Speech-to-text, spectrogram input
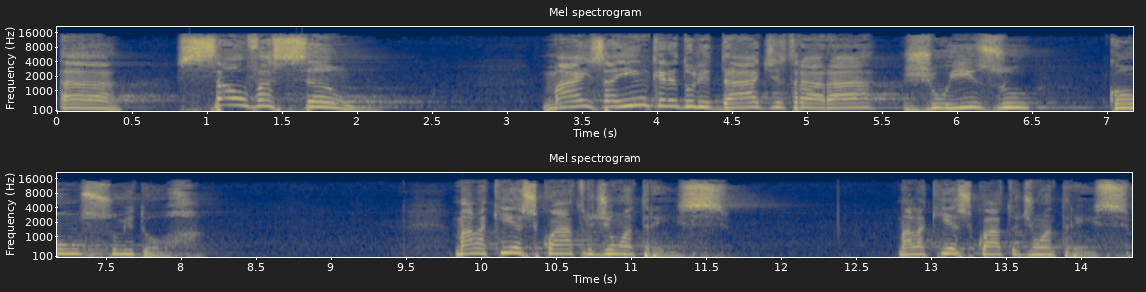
a salvação, mas a incredulidade trará juízo consumidor. Malaquias 4, de 1 a 3. Malaquias 4, de 1 a 3.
